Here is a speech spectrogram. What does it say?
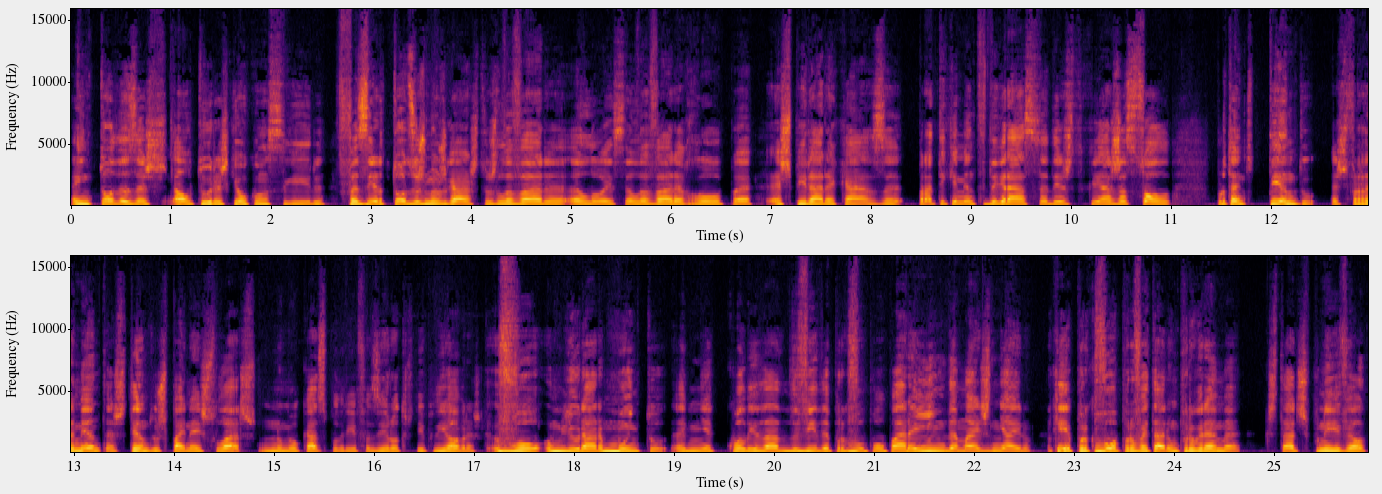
em todas as alturas que eu conseguir, fazer todos os meus gastos, lavar a louça, lavar a roupa, aspirar a casa, praticamente de graça desde que haja sol. Portanto, tendo as ferramentas, tendo os painéis solares, no meu caso, poderia fazer outro tipo de obras, vou melhorar muito a minha qualidade de vida porque vou poupar ainda mais dinheiro. Porquê? Porque vou aproveitar um programa que está disponível,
